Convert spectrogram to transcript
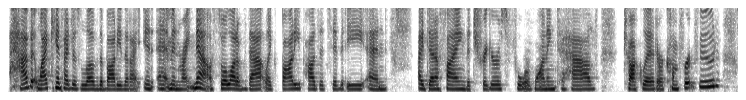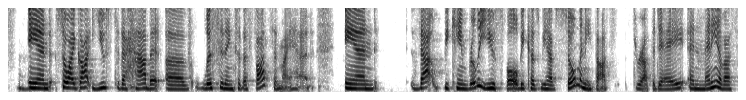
have it why can't i just love the body that i am in right now? So a lot of that like body positivity and identifying the triggers for wanting to have chocolate or comfort food. Mm-hmm. and so i got used to the habit of listening to the thoughts in my head. And that became really useful because we have so many thoughts throughout the day and many of us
